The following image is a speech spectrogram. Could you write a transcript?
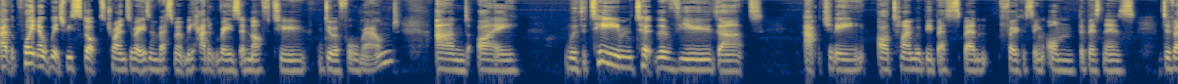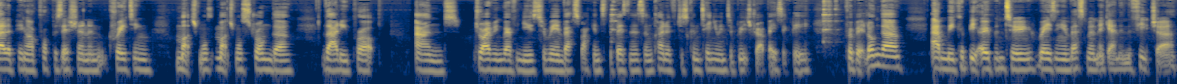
at the point at which we stopped trying to raise investment, we hadn't raised enough to do a full round. And I, with the team, took the view that actually our time would be best spent focusing on the business, developing our proposition and creating much more, much more stronger value prop and driving revenues to reinvest back into the business and kind of just continuing to bootstrap basically for a bit longer. And we could be open to raising investment again in the future.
